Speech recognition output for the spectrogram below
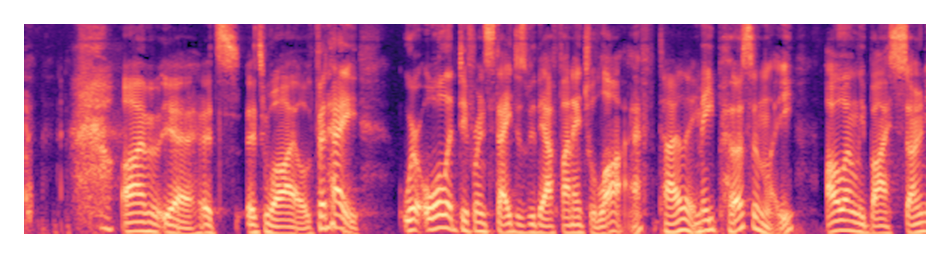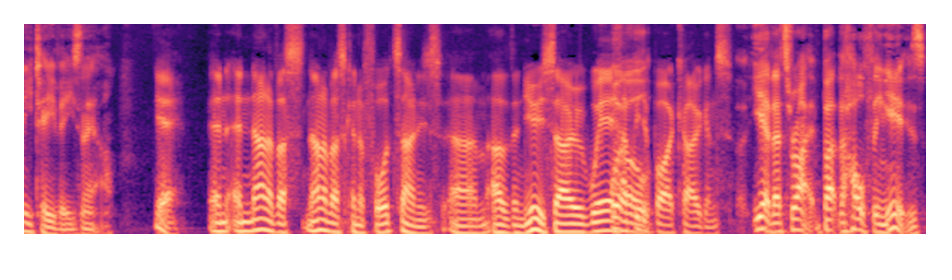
I'm yeah, it's it's wild. But hey, we're all at different stages with our financial life. Totally. Me personally, I'll only buy Sony TVs now. Yeah. And and none of us none of us can afford Sony's um, other than you. So we're well, happy to buy Kogans. Yeah, that's right. But the whole thing is,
